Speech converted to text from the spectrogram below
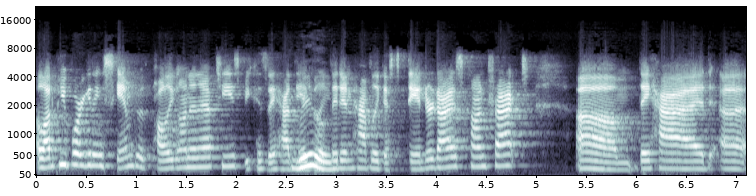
a lot of people are getting scammed with Polygon NFTs because they had the really? they didn't have like a standardized contract um, they had uh,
